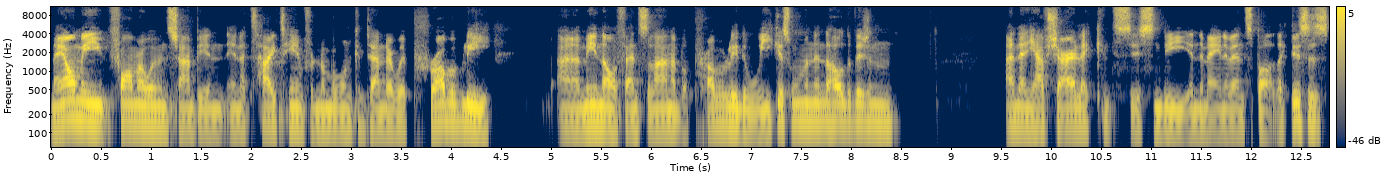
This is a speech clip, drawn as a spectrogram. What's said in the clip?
Naomi, former women's champion, in a tag team for number one contender with probably, and I mean no offense to Lana, but probably the weakest woman in the whole division. And then you have Charlotte consistently in the main event spot. Like this is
